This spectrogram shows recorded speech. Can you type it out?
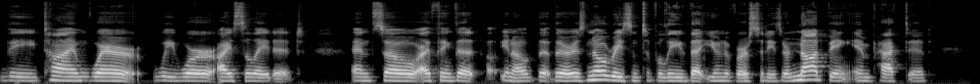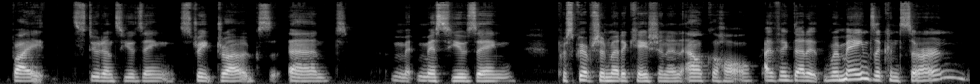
the time where we were isolated. And so I think that, you know, that there is no reason to believe that universities are not being impacted by students using street drugs and m- misusing prescription medication and alcohol. I think that it remains a concern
